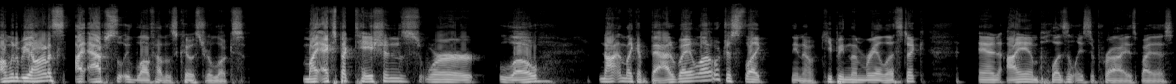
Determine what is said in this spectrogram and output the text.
I'm gonna be honest. I absolutely love how this coaster looks. My expectations were low, not in like a bad way low, just like you know keeping them realistic, and I am pleasantly surprised by this.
